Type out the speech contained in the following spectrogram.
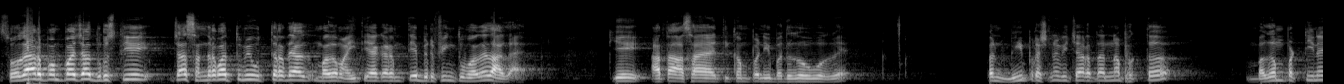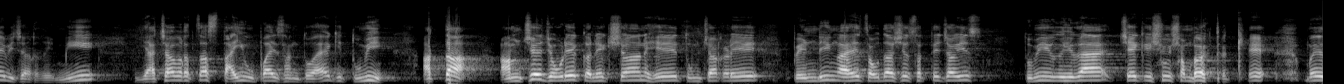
सोलार पंपाच्या दुरुस्तीच्या संदर्भात तुम्ही उत्तर द्या मला माहिती आहे कारण ते ब्रिफिंग तुम्हाला जागा आहे. की आता असा आहे ती कंपनी बदलवू वगैरे. पण मी प्रश्न विचारताना फक्त मगमपट्टी नाही विचारते. मी याच्यावरचा स्थायी उपाय सांगतो आहे की तुम्ही आत्ता आमचे जेवढे कनेक्शन हे तुमच्याकडे पेंडिंग आहे चौदाशे सत्तेचाळीस तुम्ही लिहिलाय चेक इश्यू शंभर टक्के म्हणजे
